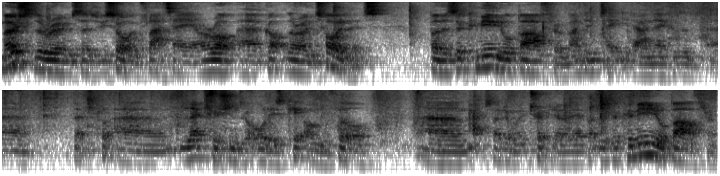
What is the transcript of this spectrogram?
Most of the rooms, as we saw in flat A, have got their own toilets, but there's a communal bathroom. I didn't take you down there because uh, the uh, electrician's got all his kit on the floor um, so I don't want to trip it over there, but there's a communal bathroom.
